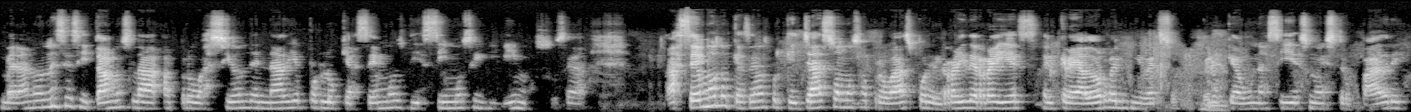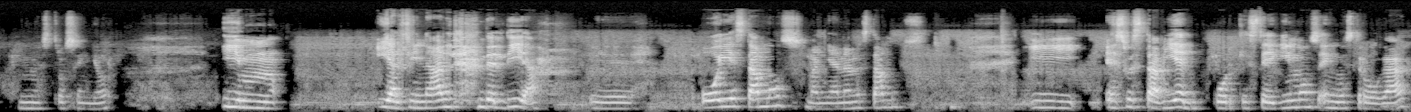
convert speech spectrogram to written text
¿verdad? No necesitamos la aprobación de nadie por lo que hacemos, decimos y vivimos. O sea, hacemos lo que hacemos porque ya somos aprobadas por el Rey de Reyes, el Creador del universo, pero que aún así es nuestro Padre, nuestro Señor. Y, y al final del día, eh, hoy estamos, mañana no estamos. Y eso está bien porque seguimos en nuestro hogar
